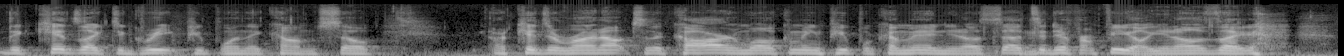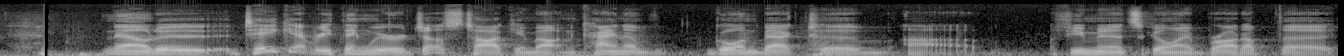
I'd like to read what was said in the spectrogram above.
the kids like to greet people when they come. So, our kids are running out to the car and welcoming people come in. You know, so that's a different feel. You know, it's like, Now, to take everything we were just talking about and kind of going back to uh, a few minutes ago, I brought up the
